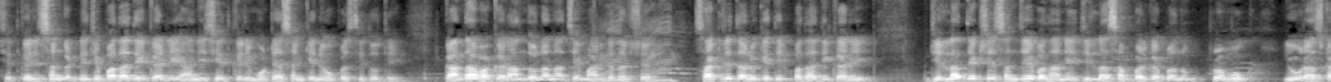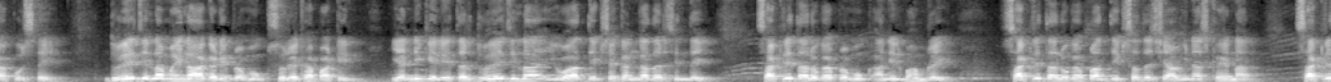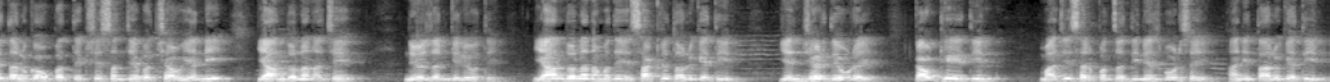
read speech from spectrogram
शेतकरी संघटनेचे पदाधिकारी आणि शेतकरी मोठ्या संख्येने उपस्थित होते. कांदा भाकर आंदोलनाचे मार्गदर्शक साखरी तालुक्यातील पदाधिकारी जिल्हाध्यक्ष संजय बधाने जिल्हा संपर्क प्रमुख प्रमुख युवराज काकुस्ते धुळे जिल्हा महिला आघाडी प्रमुख सुरेखा पाटील यांनी केले. तर धुळे जिल्हा युवा अध्यक्ष गंगाधर शिंदे साक्री तालुका प्रमुख अनिल भांबरे साक्री तालुका प्रांतिक सदस्य अविनाश खैरनार साक्री तालुका उपाध्यक्ष संजय बच्छाव यांनी या आंदोलनाचे नियोजन केले होते. या आंदोलनामध्ये साक्री तालुक्यातील एनझेड देवडे कावठे येथील माजी सरपंच दिनेश बोरसे आणि तालुक्यातील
